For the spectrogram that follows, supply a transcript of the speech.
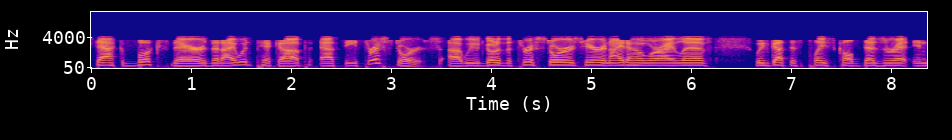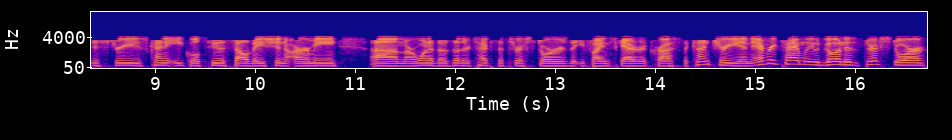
stack books there that I would pick up at the thrift stores. Uh, we would go to the thrift stores here in Idaho where I live. We've got this place called Deseret Industries, kind of equal to the Salvation Army um, or one of those other types of thrift stores that you find scattered across the country. And every time we would go into the thrift store,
